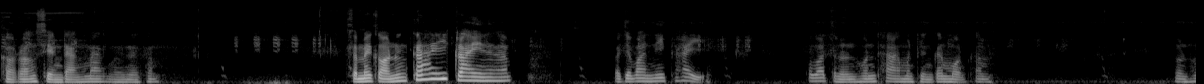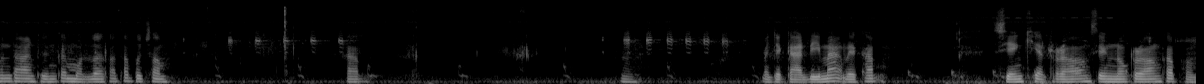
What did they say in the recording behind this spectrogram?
เขาร้องเสียงดังมากเลยนะครับ สมัยก่อนนั้นไกลไกลนะครับ ปัจจุบันนี้ใกล้ เพราะว่าถนนหนทางมันถึงกันหมดครับถนนหนทางถึงกันหมดเลยครับท่านผู้ชม ครับอืมบรรยากาศดีมากเลยครับ เสียงเขียดร้อง เสียงนกร้องครับผม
